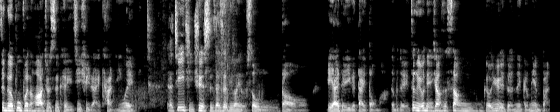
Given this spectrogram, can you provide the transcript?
这个部分的话，就是可以继续来看，因为呃，记忆体确实在这个地方有受到 AI 的一个带动嘛，对不对？这个有点像是上个月的那个面板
